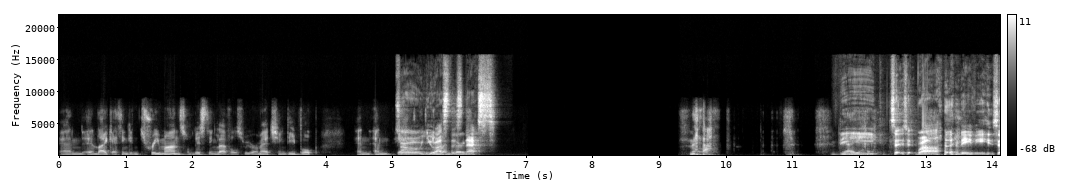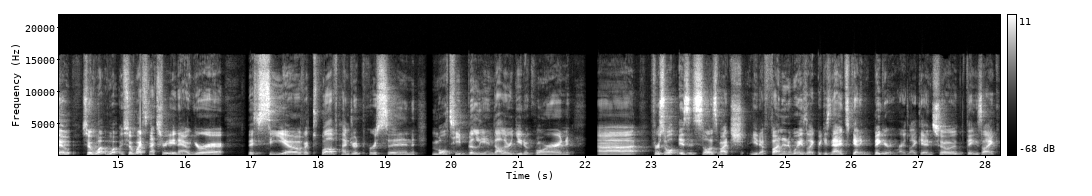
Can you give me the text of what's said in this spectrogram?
and and like i think in three months on listing levels we were matching depop and and so yeah, us this next the yeah, yeah. So, so, well maybe so so what, what so what's next for you now you're the CEO of a 1,200 person, multi billion dollar unicorn. Uh, first of all, is it still as much, you know, fun in a way? ways? Like, because now it's getting bigger, right? Like, and so things like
